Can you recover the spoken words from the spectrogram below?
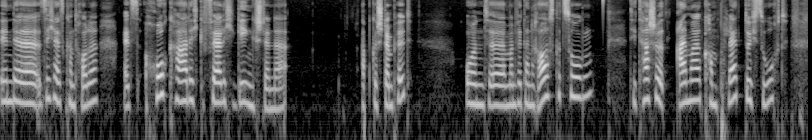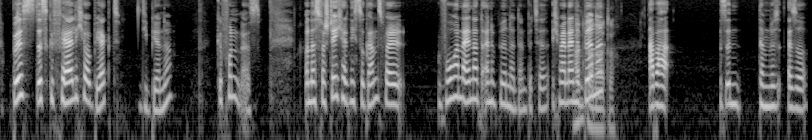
in der Sicherheitskontrolle als hochgradig gefährliche Gegenstände abgestempelt. Und äh, man wird dann rausgezogen. Die Tasche wird einmal komplett durchsucht, bis das gefährliche Objekt, die Birne, gefunden ist. Und das verstehe ich halt nicht so ganz, weil woran erinnert eine Birne denn bitte? Ich meine, eine Birne, aber sind dann, also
